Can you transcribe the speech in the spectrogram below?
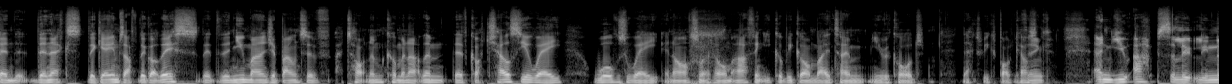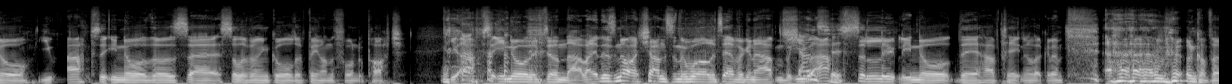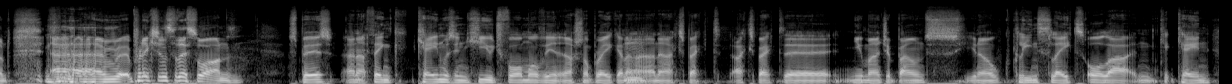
And the- next, the games after they got this, the, the new manager bounce of Tottenham coming at them. They've got Chelsea away, Wolves away, and Arsenal at home. I think he could be gone by the time you record next week's podcast. think, and you absolutely know, you absolutely know those uh, Sullivan and Gold have been on the phone to Poch. You absolutely know they've done that. Like, there's not a chance in the world it's ever going to happen, but you absolutely know they have taken a look at him. Um, unconfirmed. Um, predictions for this one. Spurs, and I think Kane was in huge form over the international break, and, Mm. I, and I expect I expect uh, new manager bounce, you know, clean slates, all that, and K- Kane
